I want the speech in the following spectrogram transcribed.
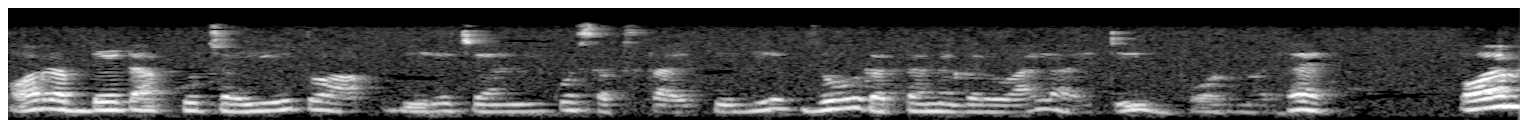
और अपडेट आपको चाहिए तो आप मेरे चैनल को सब्सक्राइब कीजिए, जो Ratan Agarwal I T informer है। और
